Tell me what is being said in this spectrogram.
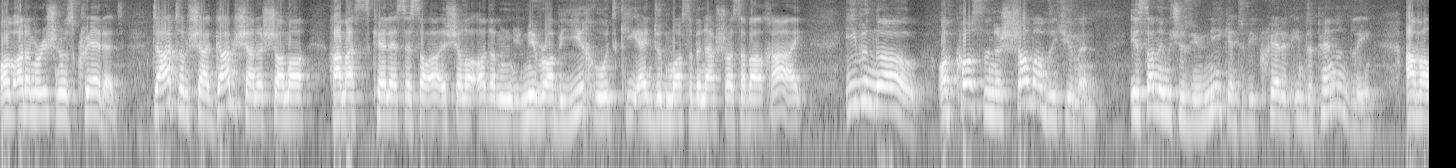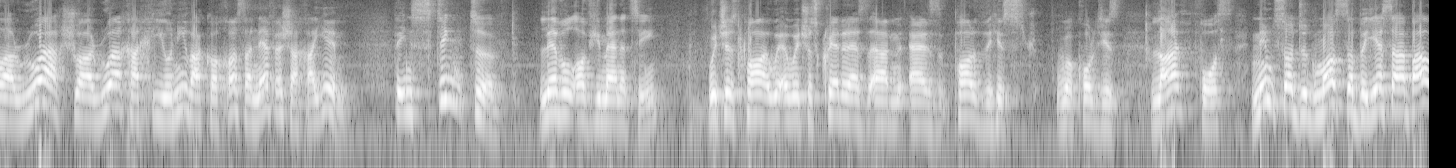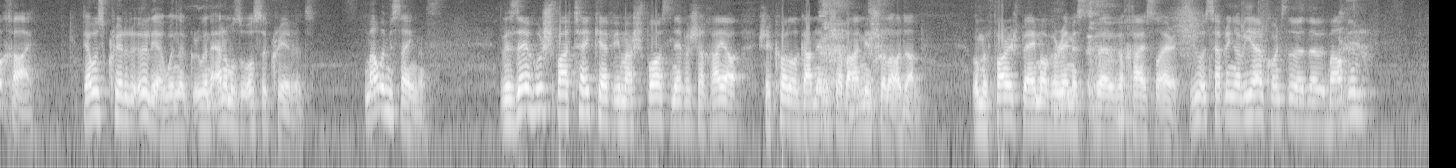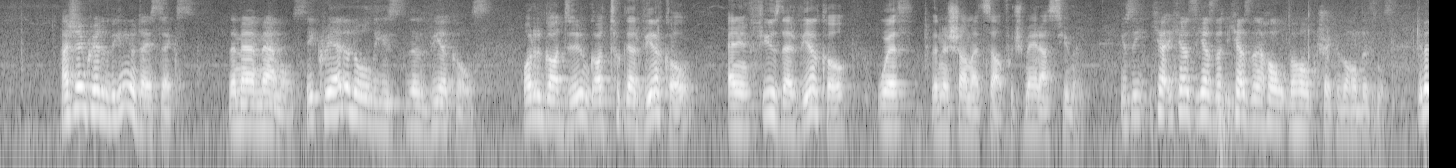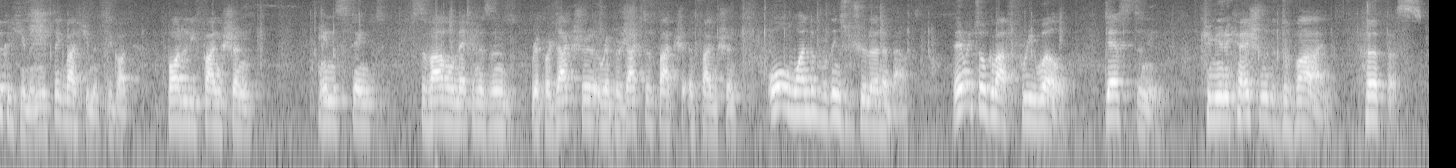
of Adam Arishon was created. Datum Shagam Shana Shama Hamaskeles Shel Adam Nivra B'yichud Ki En Dugmasa B'nafsho Sabal Chai. Even though, of course, the neshama of the human is something which is unique and to be created independently, aval haruach shu haruach hachiyoni v'akochos hanefesh hachayim, the instinctive level of humanity, which is part, which was created as, um, as part of the his, we'll call it his life force. Nimsa dugmasa b'yesa balchai. That was created earlier when the, when the animals were also created. Why am I saying this? וזה הושפע תקף עם השפוס נפש החיה שכולל גם נפש See what's happening over here according to the, the Malbim? Hashem created the beginning of day six, the mammals. He created all these the vehicles. What did God do? God took that vehicle and infuse that vehicle with the neshama itself, which made us human. You see, here's, here's, the, here's the, whole, the whole trick of the whole business. You look at human, you think about humans. You've got bodily function, instinct, survival mechanisms, reproduction, reproductive function, function, all wonderful things which we learn about. Then we talk about free will, destiny, communication with the divine, purpose.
